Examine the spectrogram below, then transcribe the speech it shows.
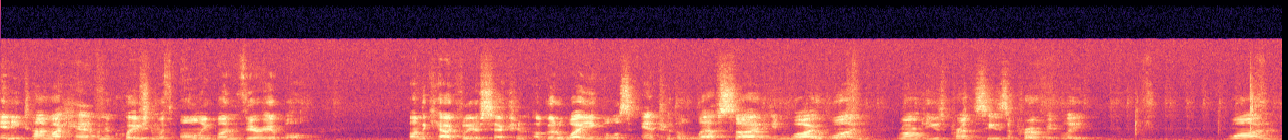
Anytime I have an equation with only one variable, on the calculator section, I'll go to y equals, enter the left side in y1, remember to use parentheses appropriately, 1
